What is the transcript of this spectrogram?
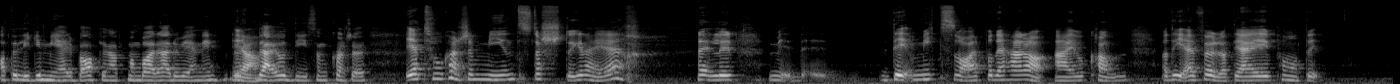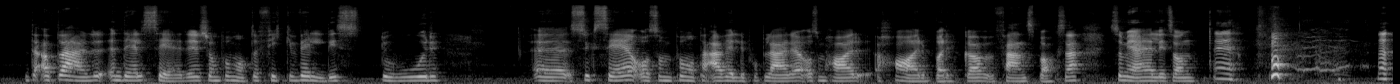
at det ligger mer bak enn at man bare er uenig. Det, ja. det er jo de som kanskje Jeg tror kanskje min største greie Eller det, mitt svar på det her, da, er jo kan, at jeg føler at jeg på en måte at det er en del serier som på en måte fikk veldig stor eh, suksess, og som på en måte er veldig populære, og som har hardbarka fans bak seg, som jeg er litt sånn eh.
